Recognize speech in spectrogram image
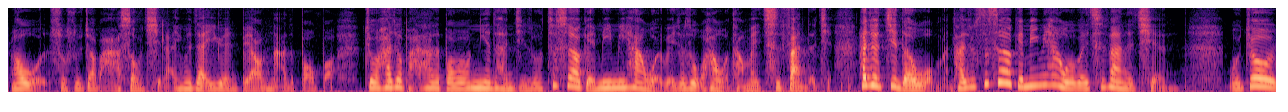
然后我叔叔就要把她收起来，因为在医院不要拿着包包，就她就把她的包包捏得很紧，说这是要给咪咪和伟伟，就是我和我堂妹吃饭的钱，他就记得我们，他就这是要给咪咪和伟伟吃饭的钱，我就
